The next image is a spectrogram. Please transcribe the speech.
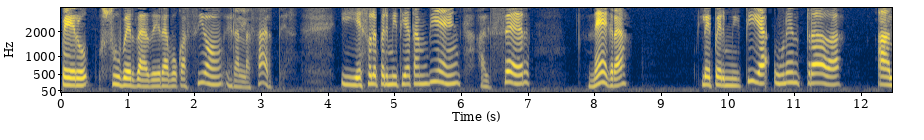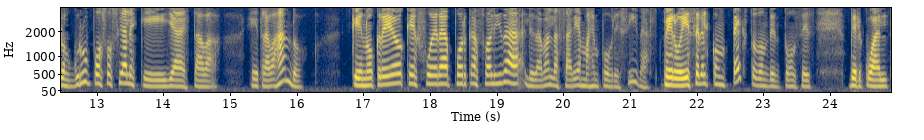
Pero su verdadera vocación eran las artes. Y eso le permitía también, al ser negra, le permitía una entrada a los grupos sociales que ella estaba eh, trabajando, que no creo que fuera por casualidad, le daban las áreas más empobrecidas, pero ese era el contexto donde entonces, del cual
